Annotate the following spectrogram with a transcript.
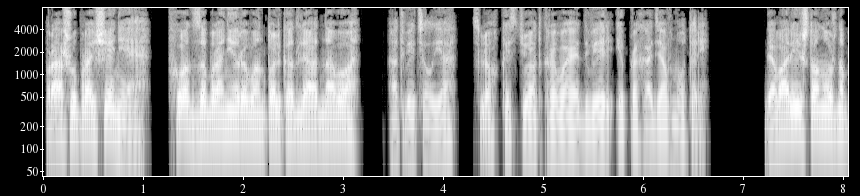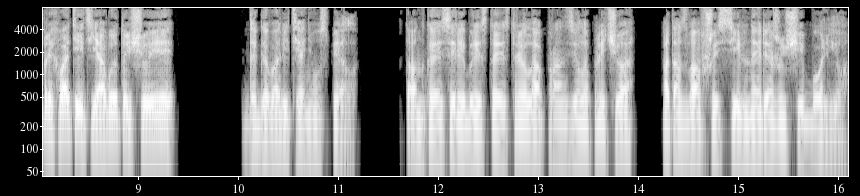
«Прошу прощения, вход забронирован только для одного», — ответил я, с легкостью открывая дверь и проходя внутрь. «Говори, что нужно прихватить, я вытащу и...» Договорить я не успел. Тонкая серебристая стрела пронзила плечо, отозвавшись сильной режущей болью.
